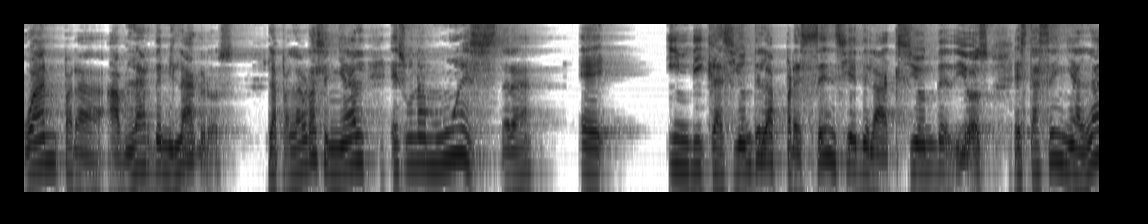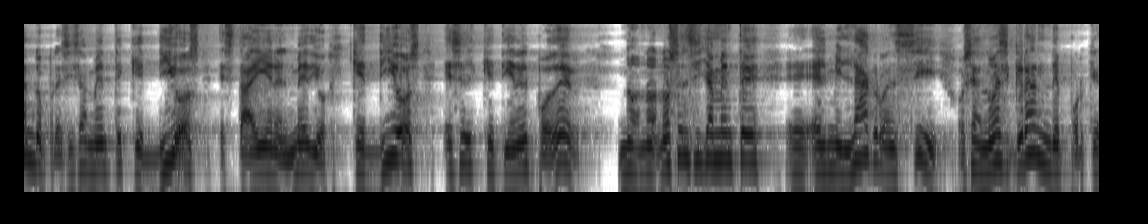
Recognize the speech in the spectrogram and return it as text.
Juan para hablar de milagros. La palabra señal es una muestra e indicación de la presencia y de la acción de Dios. Está señalando precisamente que Dios está ahí en el medio, que Dios es el que tiene el poder. No, no, no sencillamente eh, el milagro en sí, o sea, no es grande porque,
